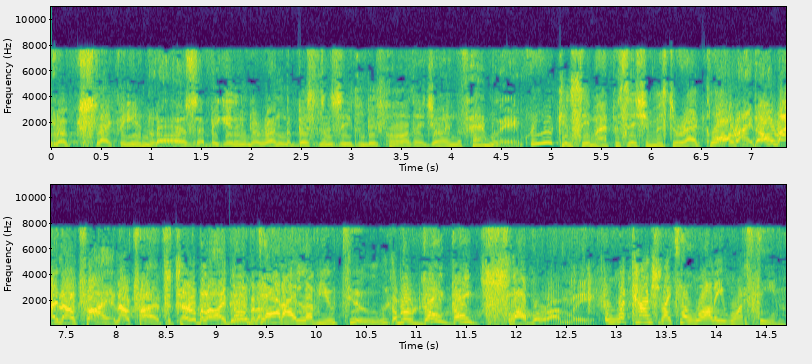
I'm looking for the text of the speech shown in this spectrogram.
Looks like the in-laws are beginning to run the business even before they join the family. Well, you can see my position, Mr. Radcliffe. All right, all right, I'll try it. I'll try it. It's a terrible idea, Oh, but Dad, I love you too. I... Well, don't, don't slobber on me. What time shall I tell Wally you want to see him?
